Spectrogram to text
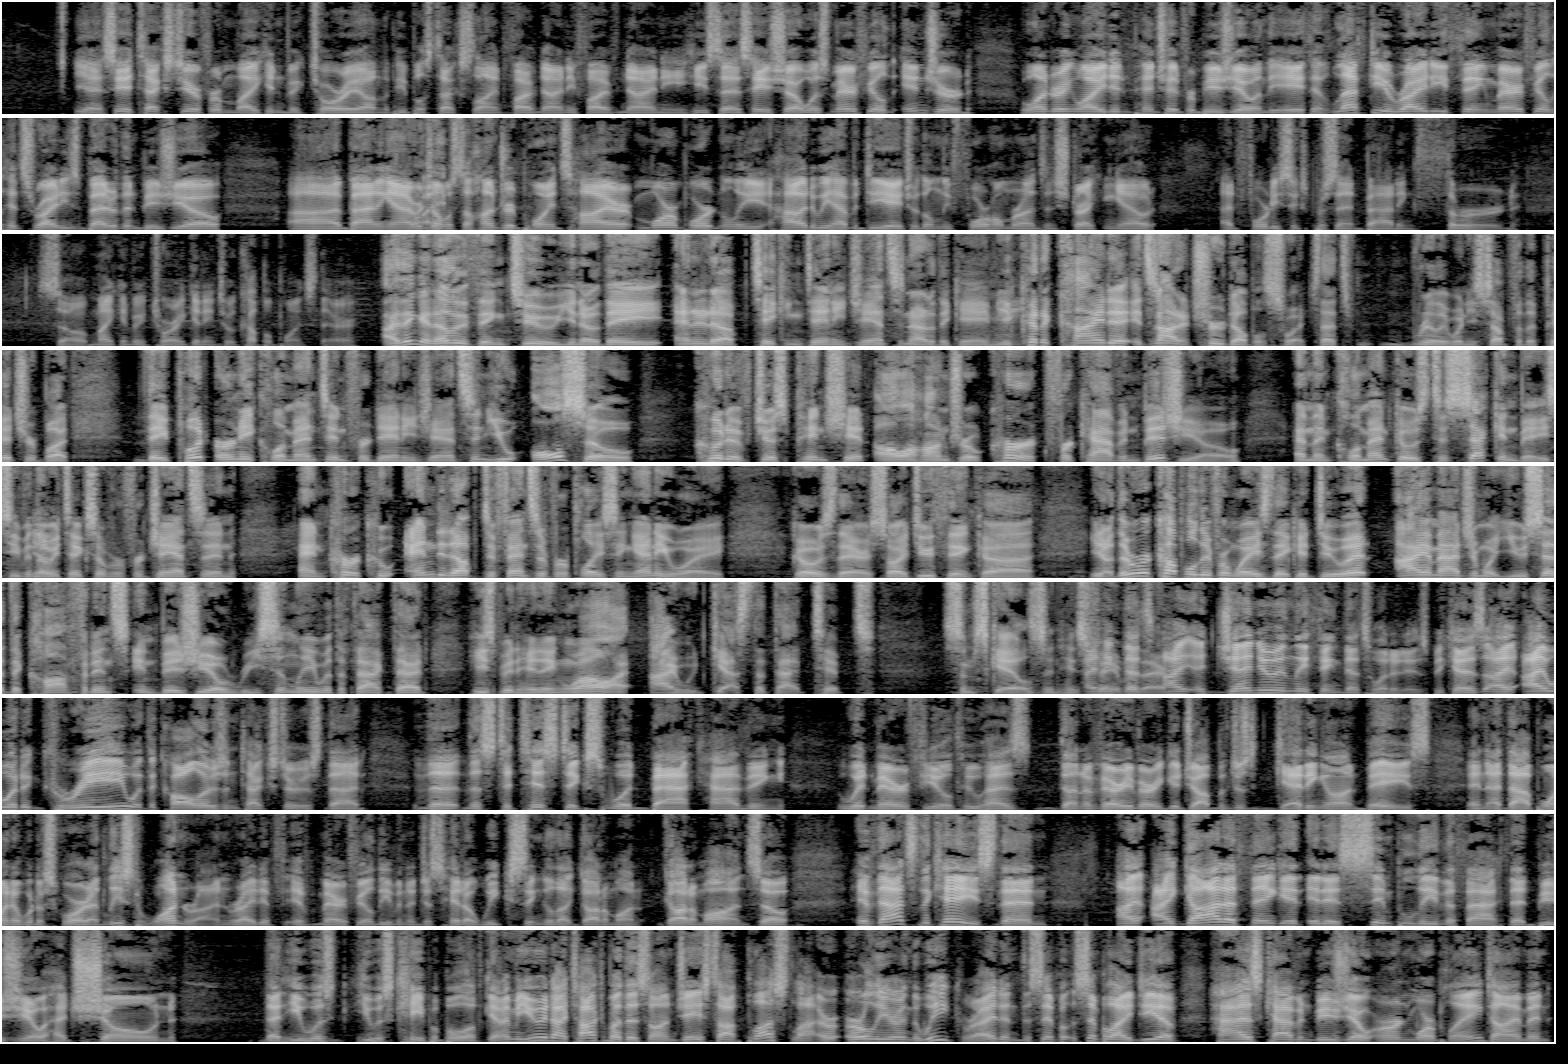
Yeah, I see a text here from Mike in Victoria on the People's Text line 590 He says, Hey, Sho, was Merrifield injured? Wondering why he didn't pinch hit for Biggio in the eighth. If lefty righty thing, Merrifield hits righties better than Biggio. Uh, batting average right. almost 100 points higher. More importantly, how do we have a DH with only four home runs and striking out at 46% batting third? So Mike and Victoria getting to a couple points there. I think another thing too, you know, they ended up taking Danny Jansen out of the game. You could have kind of it's not a true double switch. That's really when you sub for the pitcher, but they put Ernie Clement in for Danny Jansen. You also could have just pinch hit Alejandro Kirk for Cavan Biggio, and then Clement goes to second base, even though he takes over for Jansen, and Kirk, who ended up defensive replacing anyway, goes there. So I do think uh, you know, there were a couple different ways they could do it. I imagine what you said, the confidence in Biggio recently with the fact that he's been hitting well, I, I would guess that that tipped some scales in his I favor there. I genuinely think that's what it is because I, I would agree with the callers and texters that the, the statistics would back having Whit Merrifield, who has done a very, very good job of just getting on base. And at that point, it would have scored at least one run, right? If, if Merrifield even had just hit a weak single that got him on, got him on. So if that's the case, then – I, I gotta think it, it is simply the fact that Biggio had shown that he was he was capable of getting. I mean, you and I talked about this on Jays Talk Plus la- er, earlier in the week, right? And the simple simple idea of has Cavan Biggio earned more playing time, and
